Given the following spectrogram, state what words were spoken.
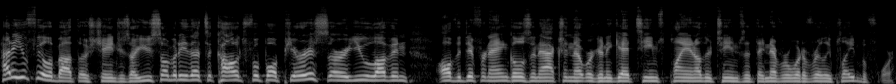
How do you feel about those changes? Are you somebody that's a college football purist, or are you loving all the different angles and action that we're going to get teams playing other teams that they never would have really played before?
